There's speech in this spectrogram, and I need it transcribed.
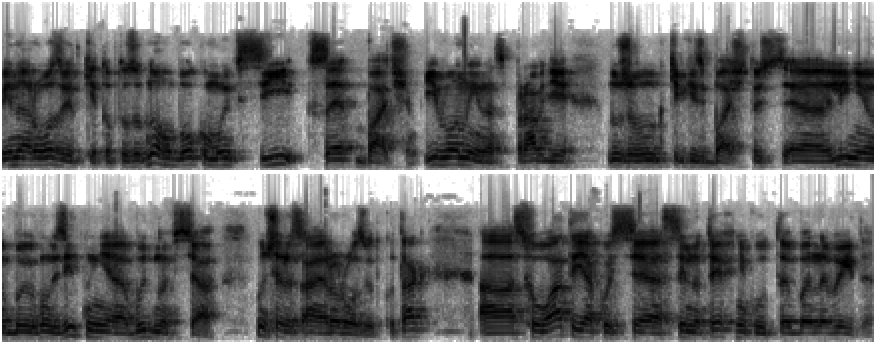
війна розвідки. Тобто, з одного боку, ми всі все бачимо, і вони насправді дуже велику кількість бачать. Тобто е, лінію бойового зіткнення видно вся ну через аеророзвідку. Так а сховати якось е, сильно техніку у тебе не вийде.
